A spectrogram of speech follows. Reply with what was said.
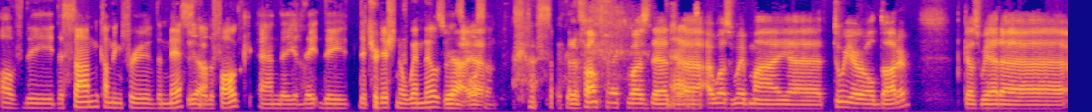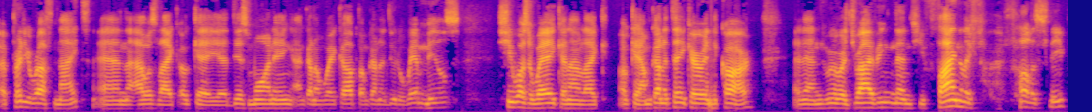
of the the sun coming through the mist yeah. or the fog, and the the the, the traditional windmills was yeah, awesome. Yeah. so the fun fact was that uh, I was with my uh, two year old daughter because we had a, a pretty rough night, and I was like, okay, uh, this morning I'm gonna wake up, I'm gonna do the windmills she was awake and i'm like okay i'm gonna take her in the car and then we were driving and then she finally fell asleep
